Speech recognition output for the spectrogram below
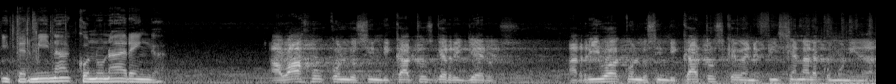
Y termina con una arenga. Abajo con los sindicatos guerrilleros. Arriba con los sindicatos que benefician a la comunidad.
